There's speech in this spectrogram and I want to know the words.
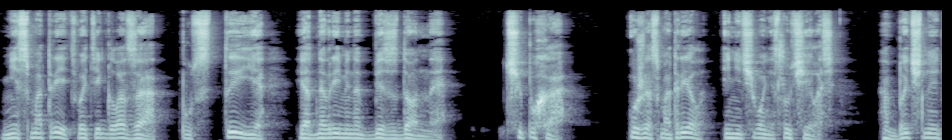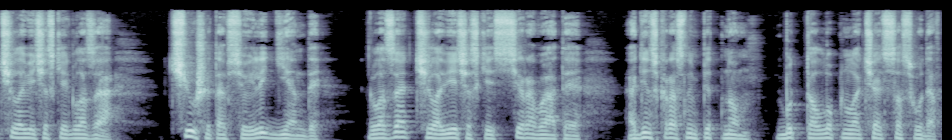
Не смотреть в эти глаза, пустые и одновременно бездонные. Чепуха. Уже смотрел, и ничего не случилось. Обычные человеческие глаза. Чушь это все и легенды. Глаза человеческие, сероватые. Один с красным пятном, будто лопнула часть сосудов.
